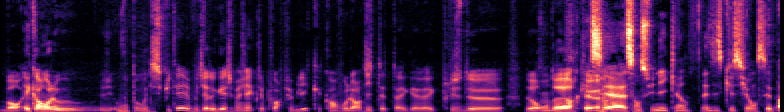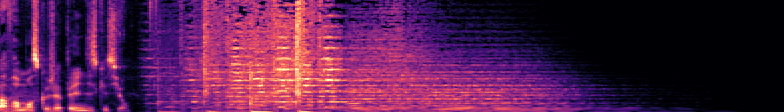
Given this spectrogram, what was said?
Bon, et quand vous, vous, discutez, vous dialoguez, j'imagine, avec les pouvoirs publics, quand vous leur dites avec, plus de, rondeur que... C'est à sens unique, hein, la discussion. C'est pas vraiment ce que j'appelle une discussion.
